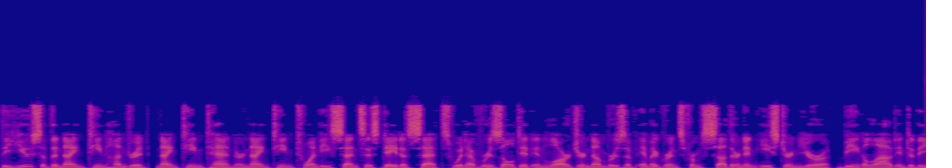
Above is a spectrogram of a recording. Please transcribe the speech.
The use of the 1900, 1910 or 1920 census data sets would have resulted in larger numbers of immigrants from southern and eastern Europe being allowed into the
